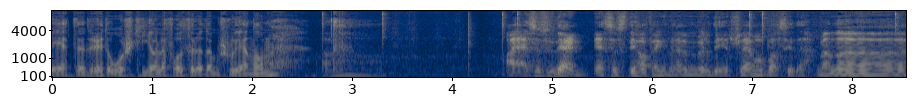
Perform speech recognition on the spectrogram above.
i et drøyt års tid, i alle fall, før de slo gjennom. Nei, jeg syns de, de har fengende melodier, så jeg må bare si det. Men uh,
